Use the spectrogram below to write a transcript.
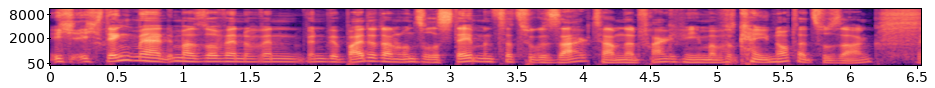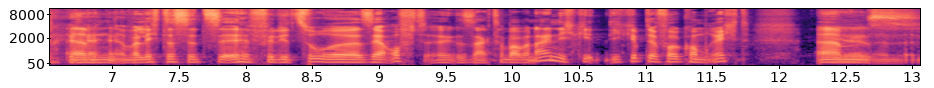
ich, ich denke mir halt immer so, wenn, wenn, wenn wir beide dann unsere Statements dazu gesagt haben, dann frage ich mich immer, was kann ich noch dazu sagen? ähm, weil ich das jetzt äh, für die Zure sehr oft äh, gesagt habe. Aber nein, ich, ich gebe dir vollkommen recht. Ähm, yes.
